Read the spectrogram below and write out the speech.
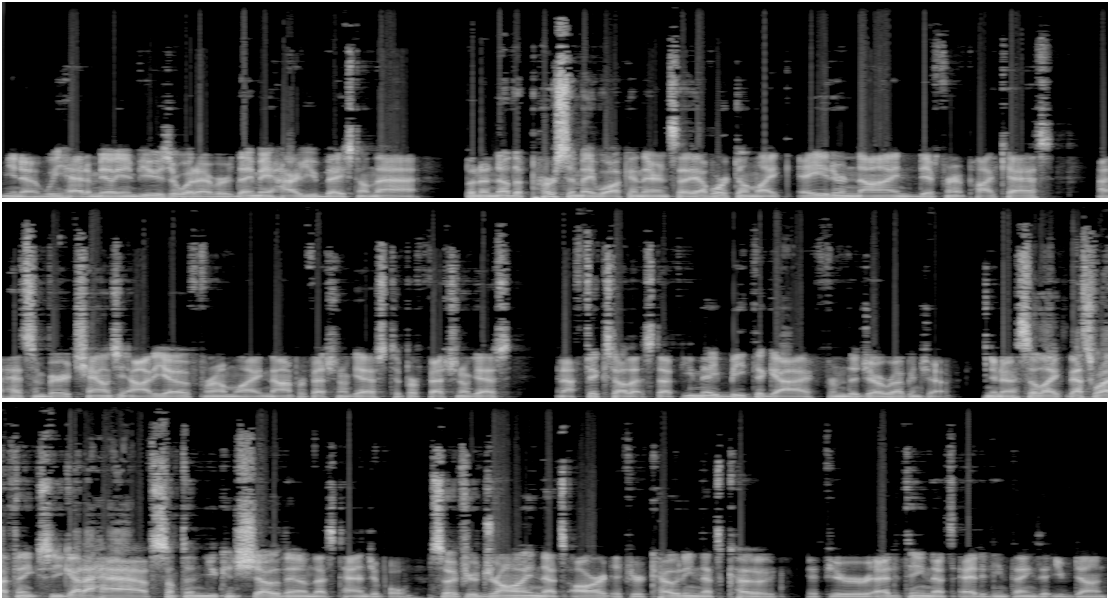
you know, we had a million views or whatever, they may hire you based on that. But another person may walk in there and say, I've worked on like eight or nine different podcasts. I've had some very challenging audio from like non professional guests to professional guests and I fixed all that stuff, you may beat the guy from the Joe Rogan show. You know, so like that's what I think. So you got to have something you can show them that's tangible. So if you're drawing, that's art. If you're coding, that's code. If you're editing, that's editing things that you've done.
